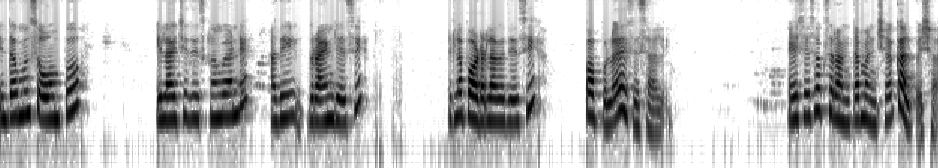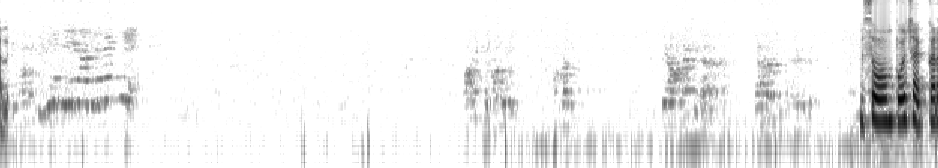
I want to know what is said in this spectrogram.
ఇంతకుముందు సోంపు ఇలాచీ తీసుకున్నాం కదండి. అది గ్రైండ్ చేసి ఇట్లా పౌడర్ లాగా చేసి పప్పులో వేసేసాలి. వేసేసి ఒకసారి అంతా మంచిగా కలిపేసాలి సోంపు చక్కెర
